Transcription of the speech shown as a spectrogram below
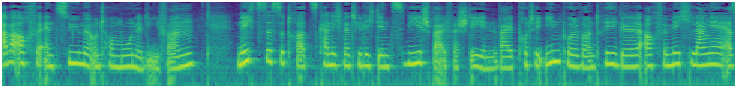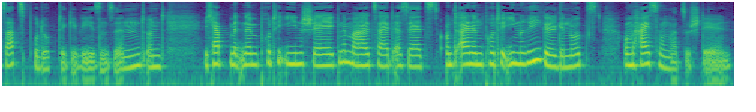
aber auch für Enzyme und Hormone liefern. Nichtsdestotrotz kann ich natürlich den Zwiespalt verstehen, weil Proteinpulver und Riegel auch für mich lange Ersatzprodukte gewesen sind und ich habe mit einem Proteinshake eine Mahlzeit ersetzt und einen Proteinriegel genutzt, um Heißhunger zu stillen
